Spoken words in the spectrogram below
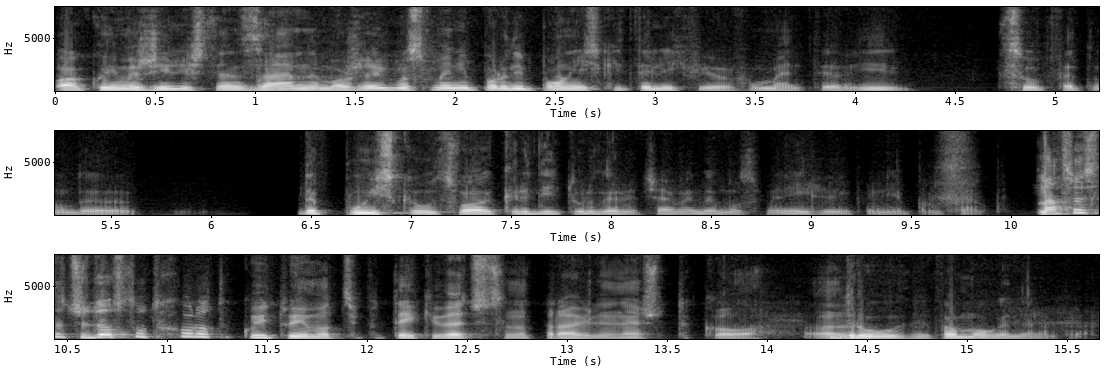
Ако има жилищен заем, не може ли го смени поради по-низките лихви в момента и съответно да, да поиска от своя кредитор, да речем, да му смени лихвения процент. Аз мисля, че доста от хората, които имат ипотеки, вече са направили нещо такова. Друго какво могат да направят?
